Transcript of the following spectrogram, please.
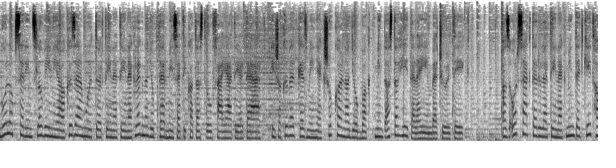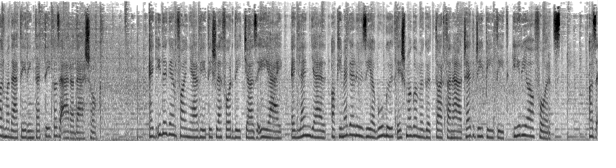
Golob szerint Szlovénia a közelmúlt történetének legnagyobb természeti katasztrófáját élte át, és a következmények sokkal nagyobbak, mint azt a hét elején becsülték. Az ország területének mintegy kétharmadát érintették az áradások. Egy idegen faj nyelvét is lefordítja az AI, egy lengyel, aki megelőzi a Google-t és maga mögött tartaná a ChatGPT-t, írja a Forbes. Az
